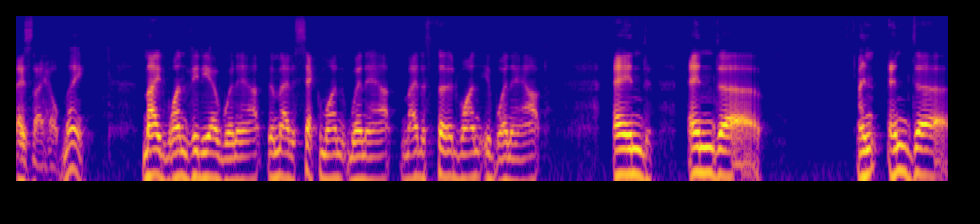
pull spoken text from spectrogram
as they helped me. Made one video, went out, then made a second one, went out, made a third one, it went out. And, and, uh, and, and, uh,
